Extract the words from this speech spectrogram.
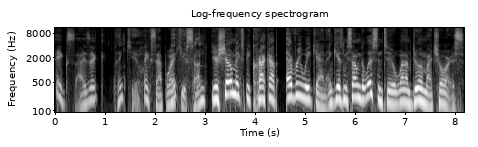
thanks, Isaac. Thank you. Thanks, Sat Boy. Thank you, son. Your show makes me crack up every weekend and gives me something to listen to when I'm doing my chores.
